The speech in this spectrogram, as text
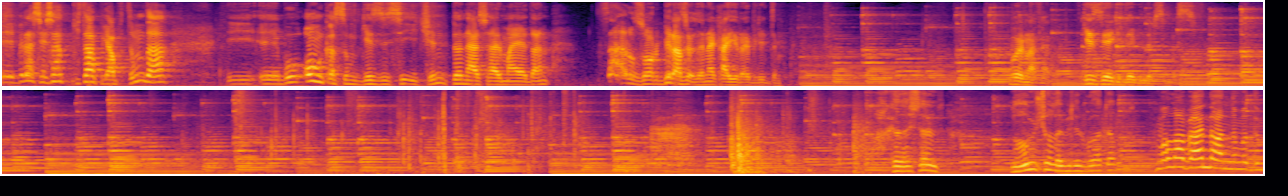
Ee, biraz hesap kitap yaptım da e, e, bu 10 Kasım gezisi için döner sermayeden zar zor biraz ödenek ayırabildim. Buyurun efendim. Geziye gidebilirsiniz. Arkadaşlar ne olmuş olabilir bu adama? Vallahi ben de anlamadım.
